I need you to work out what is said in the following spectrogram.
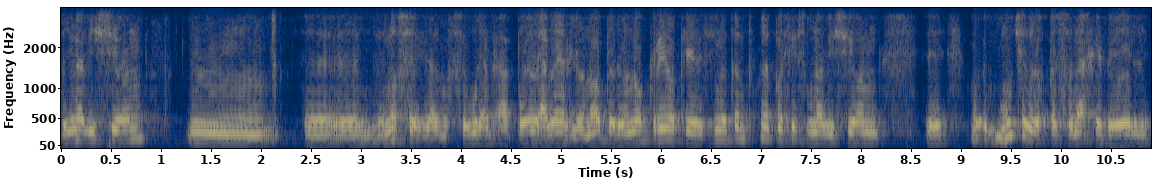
hay una visión, mmm, eh, no sé, segura, puede haberlo, ¿no? Pero no creo que, sino tanto, pues es una visión eh, muchos de los personajes de él,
